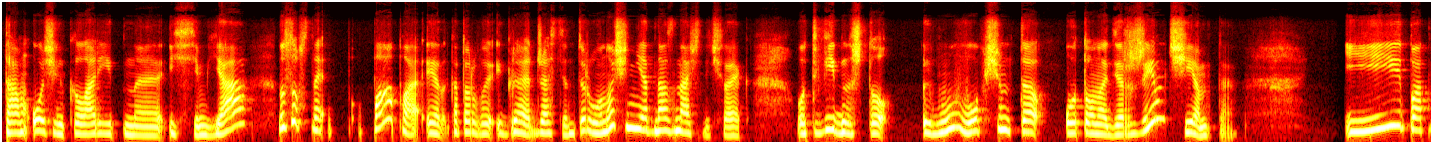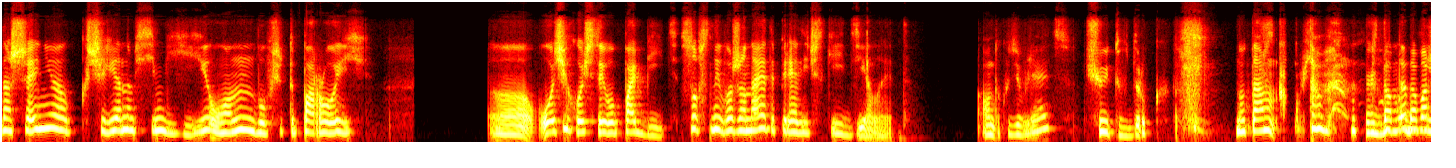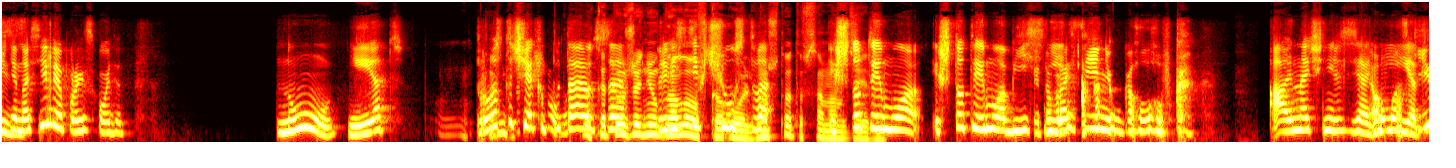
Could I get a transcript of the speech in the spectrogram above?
Там очень колоритная и семья. Ну, собственно, папа, э, которого играет Джастин Теру, он очень неоднозначный человек. Вот видно, что ему, в общем-то, вот он одержим чем-то, и по отношению к членам семьи он, в общем-то, порой э, очень хочется его побить. Собственно, его жена это периодически и делает. А он так удивляется, что это вдруг? Ну там... там, там домашнее есть. насилие происходит? Ну, нет. Просто человека пытаются так это уже не привести в чувство. Оль, ну что-то в самом и что-то ему и что-то ему объяснить. Это в России а не уголовка. А иначе нельзя. А Нет. У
